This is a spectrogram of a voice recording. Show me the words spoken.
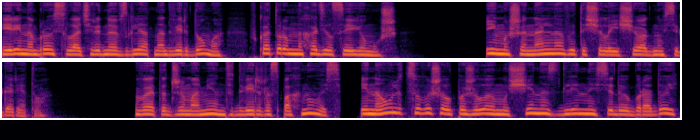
Ирина бросила очередной взгляд на дверь дома, в котором находился ее муж — и машинально вытащила еще одну сигарету. В этот же момент дверь распахнулась, и на улицу вышел пожилой мужчина с длинной седой бородой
